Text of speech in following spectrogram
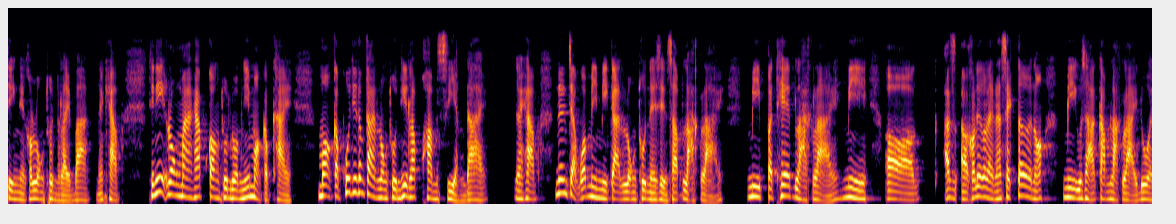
ริงๆเนี่ยเขาลงทุนอะไรบ้างนะครับ ทีนี้ลงมาครับกองทุนรวมนี้เหมาะกับใคร เหมาะกับผู้ที่ต้องการลงทุนที่รับความเสี่ยงได้นะครับ เนื่องจากว่ามีมีการลงทุนในสินทรัพย์หลากหลาย มีประเทศหลากหลาย มีเอ่อเอ่อเขาเรียกว่าอะไรนะเซกเตอร์เนาะ มีอุตสาหกรรมหลากหลายด้วย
